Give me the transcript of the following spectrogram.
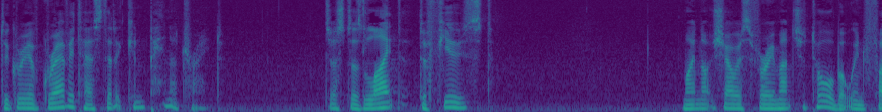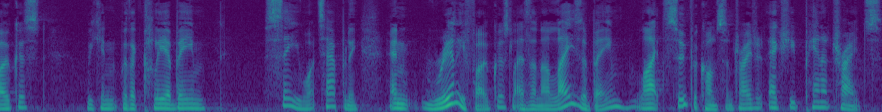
degree of gravitas that it can penetrate. Just as light diffused might not show us very much at all, but when focused, we can, with a clear beam, see what's happening. And really focused, as in a laser beam, light super concentrated, actually penetrates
